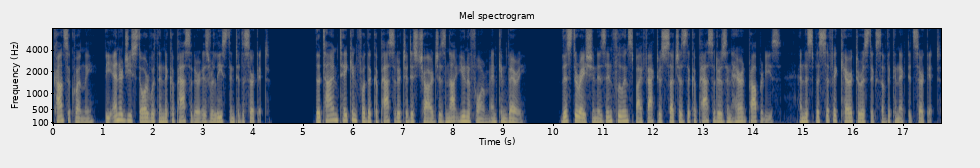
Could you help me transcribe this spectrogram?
Consequently, the energy stored within the capacitor is released into the circuit. The time taken for the capacitor to discharge is not uniform and can vary. This duration is influenced by factors such as the capacitor's inherent properties and the specific characteristics of the connected circuit.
